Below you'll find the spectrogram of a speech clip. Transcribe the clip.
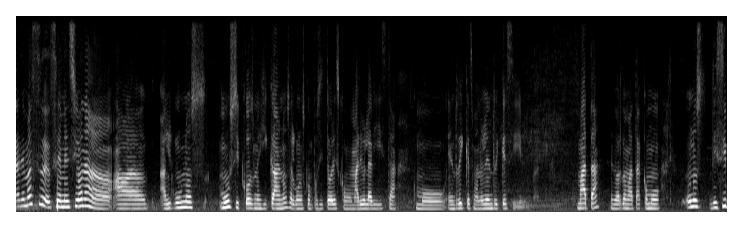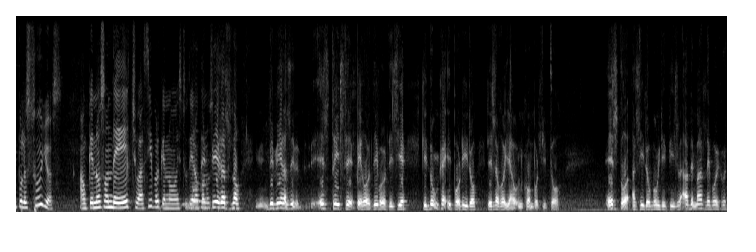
Además eh, se menciona a algunos músicos mexicanos, algunos compositores como Mario Lavista, como Enríquez, Manuel Enríquez y Mata, Eduardo Mata, como unos discípulos suyos, aunque no son de hecho así porque no estudiaron con ustedes. No, de veras es triste, pero debo decir que nunca he podido desarrollar un compositor. Esto ha sido muy difícil. Además, le voy a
